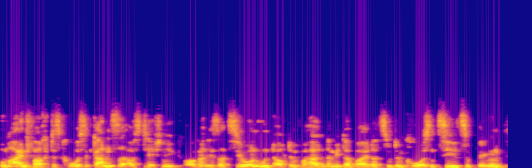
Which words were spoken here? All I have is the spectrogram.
um einfach das große Ganze aus Technik, Organisation und auch dem Verhalten der Mitarbeiter zu dem großen Ziel zu bringen,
